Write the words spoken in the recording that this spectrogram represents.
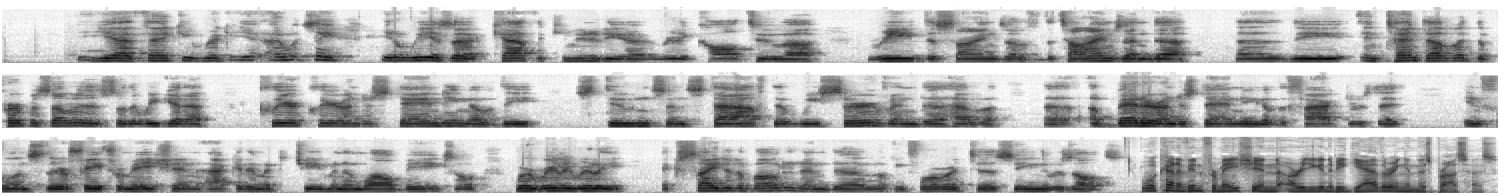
Yeah, thank you, Rick. Yeah, I would say, you know, we as a Catholic community are really called to uh, read the signs of the times, and uh, uh, the intent of it, the purpose of it, is so that we get a clear, clear understanding of the students and staff that we serve, and uh, have a uh, a better understanding of the factors that influence their faith formation, academic achievement, and well-being. So we're really, really excited about it and uh, looking forward to seeing the results. What kind of information are you going to be gathering in this process?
